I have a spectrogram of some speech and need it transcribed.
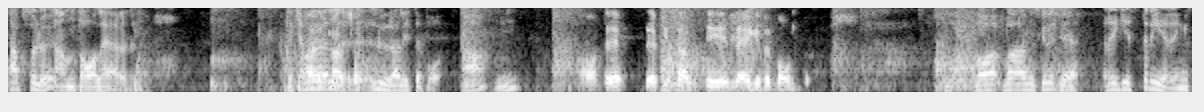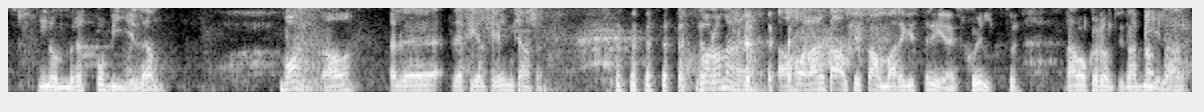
Absolut. här. Det kan vi väl Jajamensan. lura lite på. Ja. Mm. Ja, det, det finns alltid läge för Bond. Vad, vad, nu ska vi se. Registreringsnumret på bilen. Bond. Ja, eller det är fel film kanske. Vadå menar du? Ja, har han inte alltid samma registreringsskylt när han åker runt i sina bilar?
